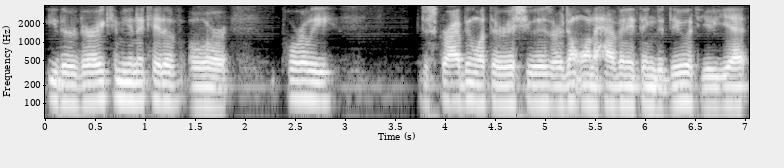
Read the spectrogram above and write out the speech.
either very communicative or poorly describing what their issue is or don't want to have anything to do with you yet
